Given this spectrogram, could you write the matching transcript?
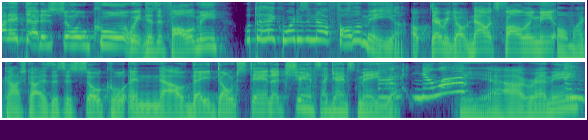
on it. That is so cool. Wait, does it follow me? What the heck? Why does it not follow me? Oh, there we go. Now it's following me. Oh my gosh, guys, this is so cool. And now they don't stand a chance against me. Um, Noah, Yeah, Remi? I'm ready to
